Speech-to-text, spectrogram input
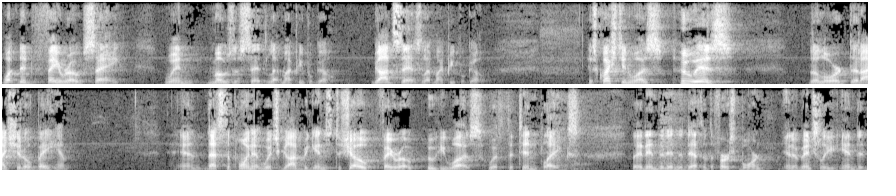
what did Pharaoh say when Moses said, Let my people go? God says, Let my people go. His question was, Who is the Lord that I should obey him? And that's the point at which God begins to show Pharaoh who he was with the ten plagues that ended in the death of the firstborn and eventually ended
